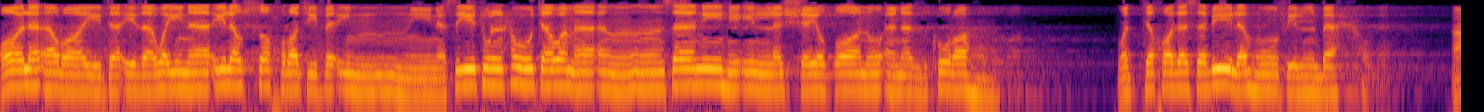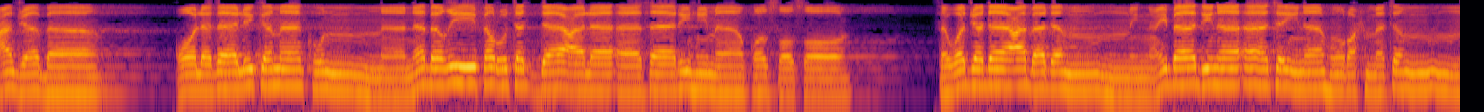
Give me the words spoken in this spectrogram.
قال أرأيت إذا وينا إلى الصخرة فإني نسيت الحوت وما أنسانيه إلا الشيطان أن أذكره. واتخذ سبيله في البحر عجبا. قال ذلك ما كنا نبغي فارتدا على آثارهما قصصا. فوجدا عبدا من عبادنا آتيناه رحمة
